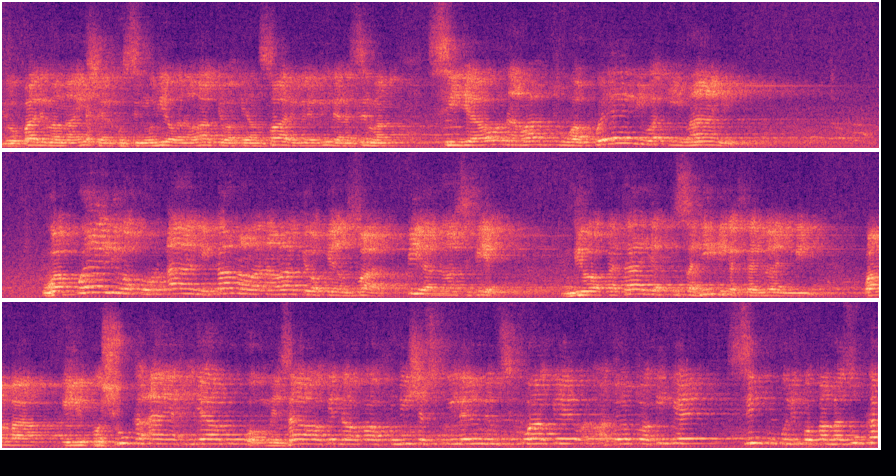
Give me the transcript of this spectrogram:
Ndio pale mama Aisha aliposimulia wanawake wa Kiansari vile vile, anasema sijaona watu wa kweli wa imani wa kweli wa Qur'ani kama wanawake wa Kiansari. Pia amewasifia ndio wakataja kisa hiki katika riwaya nyingine kwamba iliposhuka aya ya hijabu, waume zao wakenda wakawafundisha siku ile ile usiku wake, wana watoto wa kike. Siku kulipopambazuka,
